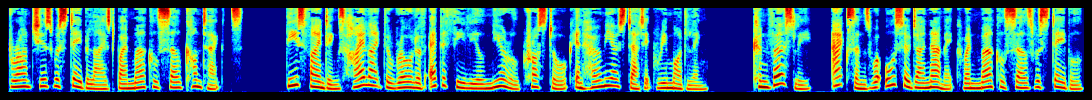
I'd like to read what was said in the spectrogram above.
branches were stabilized by Merkel cell contacts. These findings highlight the role of epithelial neural crosstalk in homeostatic remodeling. Conversely, axons were also dynamic when Merkel cells were stable,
